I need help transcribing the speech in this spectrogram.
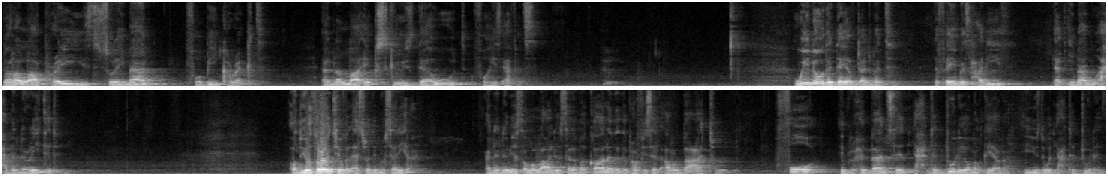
But Allah praised Sulaiman for being correct. And Allah excused Dawood for his efforts. We know the day of judgment, the famous hadith that Imam Ahmad narrated on the authority of Al-Aswad ibn Sari' and the Nabi sallallahu alayhi wa sallam قال that the Prophet said أربعة four Ibn Hibban said يحتجون يوم القيامة he used the word يحتجون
